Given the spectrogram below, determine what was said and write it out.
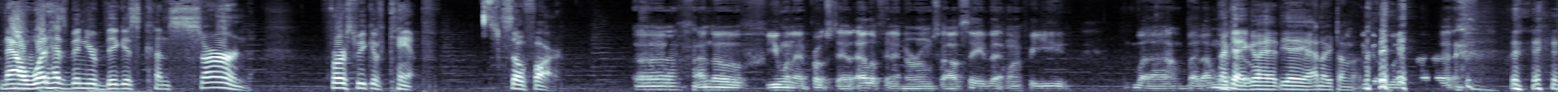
now, what has been your biggest concern first week of camp so far? Uh, I know you want to approach the elephant in the room, so I'll save that one for you. Uh, but I'm okay. Go, go, ahead. Yeah, yeah. I know you're talking about. with, uh,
